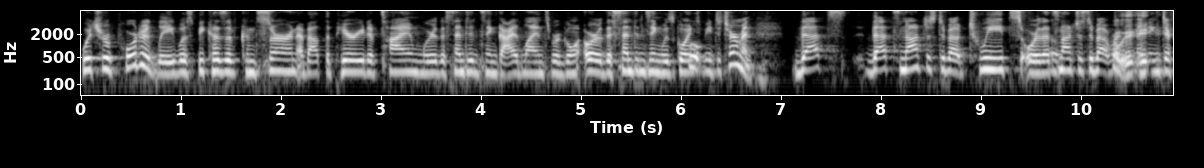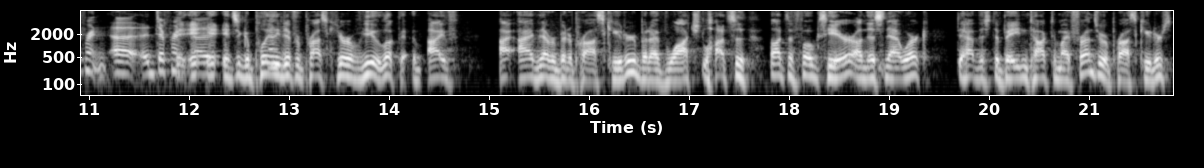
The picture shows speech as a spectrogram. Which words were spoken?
which reportedly was because of concern about the period of time where the sentencing guidelines were going or the sentencing was going to be determined. That's that's not just about tweets or that's not just about Oh, it- recommending different uh, different. It- uh, it's a completely different prosecutorial view. Look, I've I, I've never been a prosecutor, but I've watched lots of lots of folks here on this network to have this debate and talk to my friends who are prosecutors,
